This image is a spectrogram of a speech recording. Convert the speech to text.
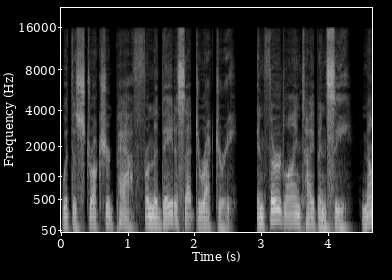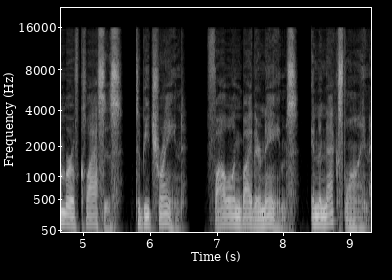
with the structured path from the dataset directory. In third line type in C, number of classes, to be trained, following by their names, in the next line.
